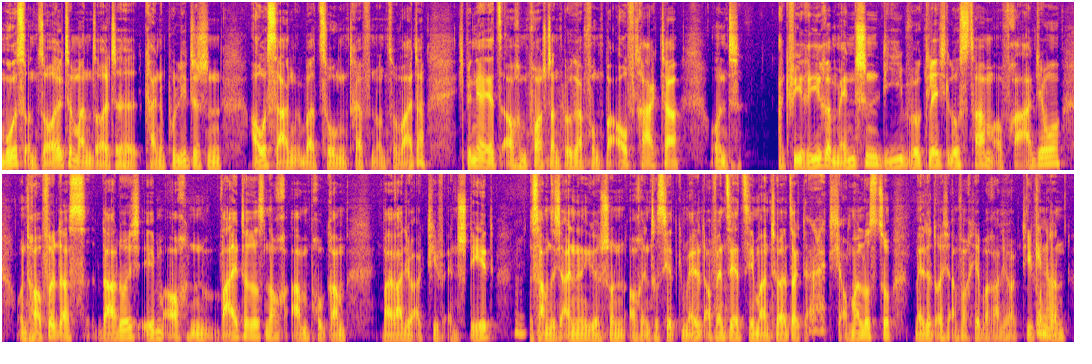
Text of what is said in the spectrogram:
muss und sollte. Man sollte keine politischen Aussagen überzogen treffen und so weiter. Ich bin ja jetzt auch im Vorstand Bürgerfunk Beauftragter und akquiriere Menschen, die wirklich Lust haben auf Radio und hoffe, dass dadurch eben auch ein weiteres noch Abendprogramm bei Radioaktiv entsteht. Hm. Es haben sich einige schon auch interessiert gemeldet. Auch wenn es jetzt jemand hört, sagt, da hätte ich auch mal Lust zu, meldet euch einfach hier bei Radioaktiv genau. und dann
